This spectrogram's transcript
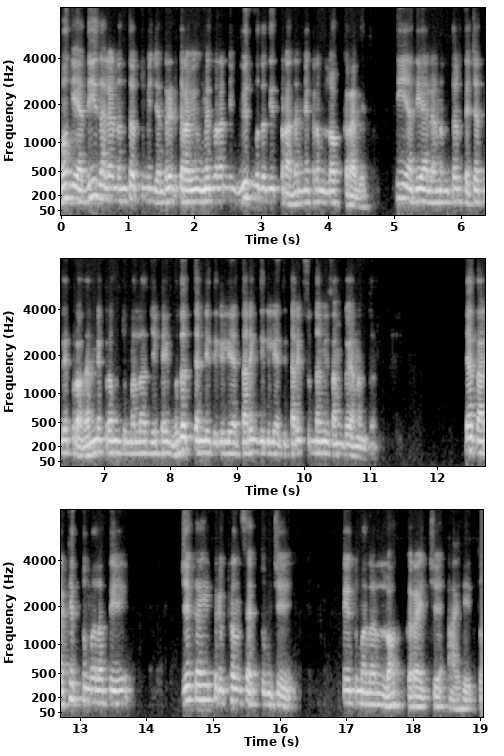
मग यादी झाल्यानंतर तुम्ही जनरेट करावी. उमेदवारांनी विविध मुदतीत प्राधान्यक्रम लॉक करावेत. ती यादी आल्यानंतर त्याच्यातले प्राधान्यक्रम तुम्हाला जे काही मुदत त्यांनी दिलेली आहे तारीख दिलेली आहे ती तारीख सुद्धा मी सांगतो यानंतर. त्या तारखेत तुम्हाला ते जे काही प्रिफरन्स आहेत तुमचे ते तुम्हाला लॉक करायचे आहेत.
